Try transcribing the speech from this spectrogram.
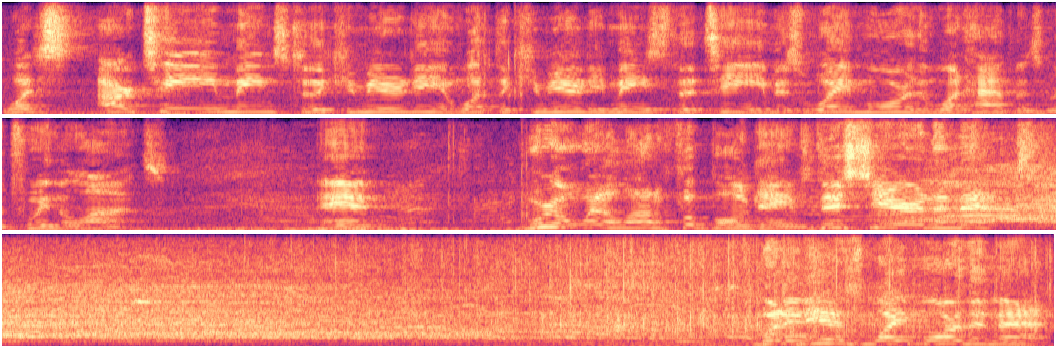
what our team means to the community and what the community means to the team is way more than what happens between the lines. And we're going to win a lot of football games this year and the next. But it is way more than that.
